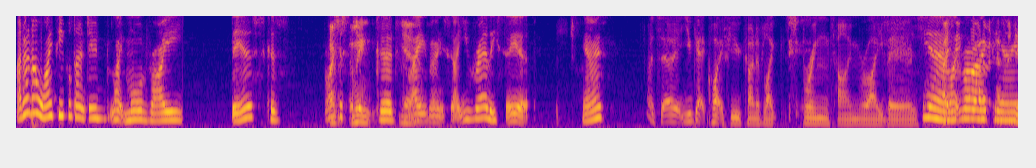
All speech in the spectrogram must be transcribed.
I don't know why people don't do like more rye beers because rye's I- just I mean, a good yeah. flavor, it's like you rarely see it. You know? It's, uh, you get quite a few kind of like springtime rye beers. Yeah, I like think part rye of it has to IPAs.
